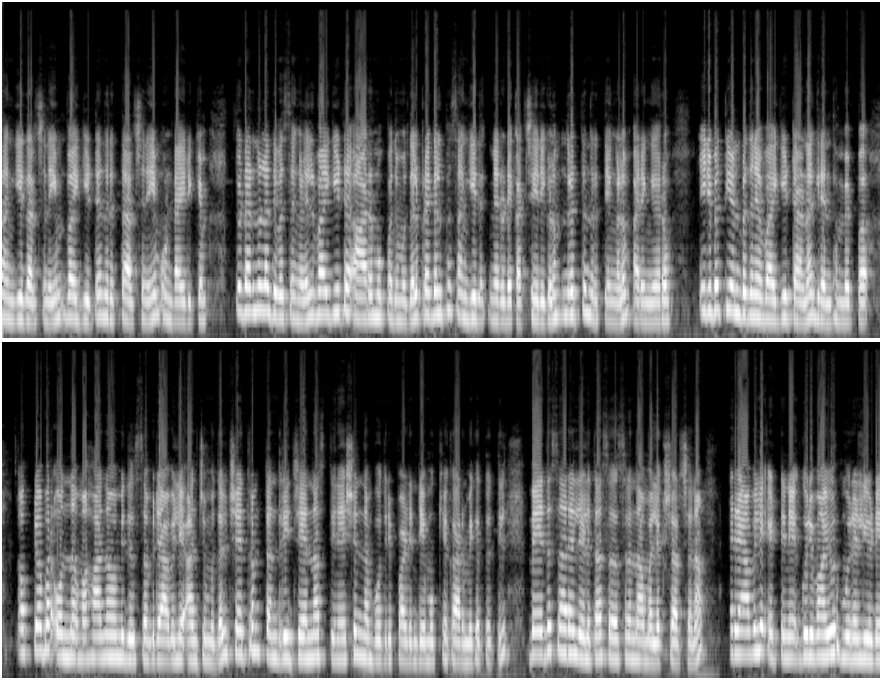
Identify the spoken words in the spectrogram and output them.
സംഗീതാർച്ചനയും വൈകിട്ട് നൃത്താർച്ചനയും ഉണ്ടായിരിക്കും. തുടർന്നുള്ള ദിവസങ്ങളിൽ വൈകിട്ട് ആറ് മുപ്പത് മുതൽ പ്രഗത്ഭ സംഗീതജ്ഞരുടെ കച്ചേരികളും നൃത്തനൃത്യങ്ങളും അരങ്ങേറും. ഇരുപത്തിയൊൻപതിന് വൈകിട്ടാണ് ഗ്രന്ഥം വെപ്പ്. ഒക്ടോബർ ഒന്ന് മഹാനവമി ദിവസം രാവിലെ അഞ്ചു മുതൽ ക്ഷേത്രം തന്ത്രി ജയനാസ് ദിനേശൻ നമ്പൂതിരിപ്പാടിന്റെ മുഖ്യ കാർമ്മികത്വത്തിൽ വേദസാര ലളിത സഹസ്രനാമ ലക്ഷാർച്ചന രാവിലെ എട്ടിന് ഗുരുവായൂർ മുരളിയുടെ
